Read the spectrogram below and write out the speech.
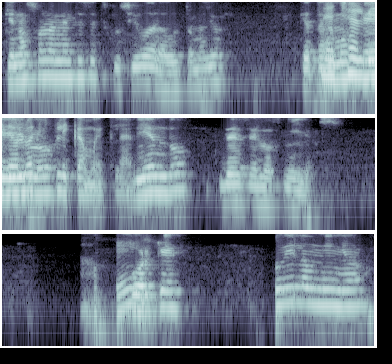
Que no solamente es exclusivo del adulto mayor, que De tenemos hecho, el que video lo irlo explica muy claro. viendo desde los niños. Ok. ¿Por qué? Tú dile a un niño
